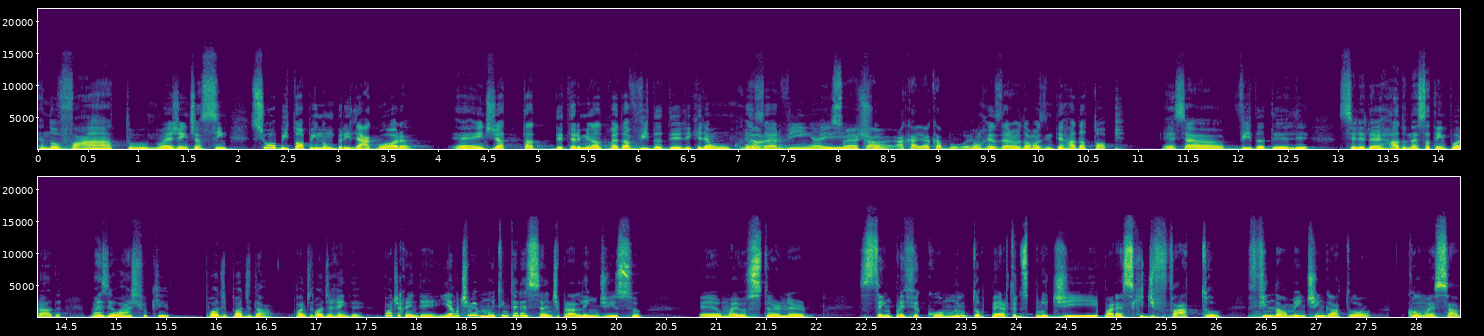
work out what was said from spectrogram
é novato, não é gente assim. Se o Obi-Topping não brilhar agora, é, a gente já tá determinado pro resto da vida dele que ele é um reservinha aí. Isso aí show. aca- acabou. acabou é. É um reserva dá umas enterradas top. Essa é a vida dele se ele der errado nessa temporada. Mas eu acho que pode, pode dar. Pode, Pode- pode render. Pode render. E é um time muito interessante para além disso. É, o Miles Turner sempre ficou muito perto de explodir e parece que de fato finalmente engatou com essa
